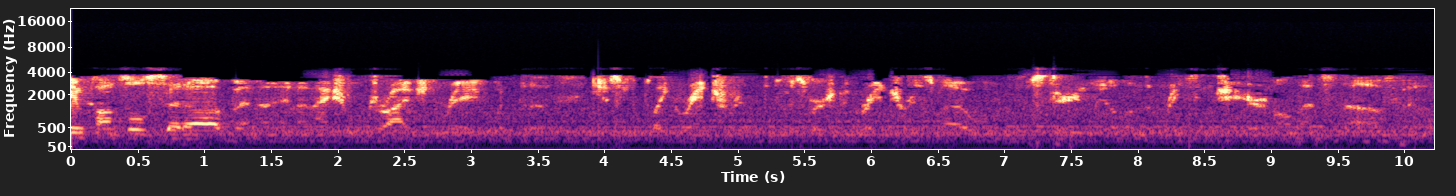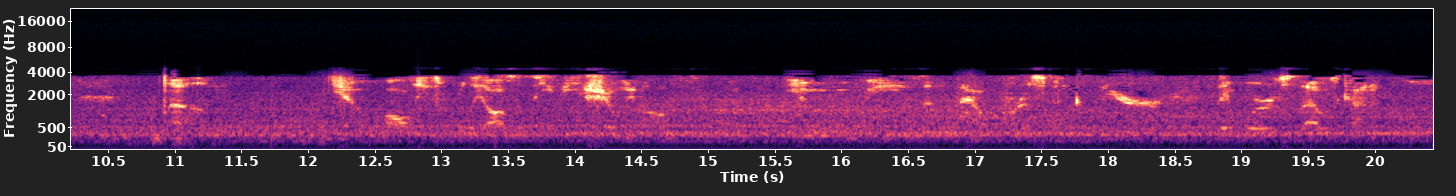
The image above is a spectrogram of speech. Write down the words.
game console set up and, and an actual driving rig with the you know so you can play Gran Turismo, the newest version of Gran Turismo, the steering wheel and the racing chair and all that stuff, and um, you know all these really awesome TVs showing off you know movies and how crisp and clear they were, so that was kind of cool.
